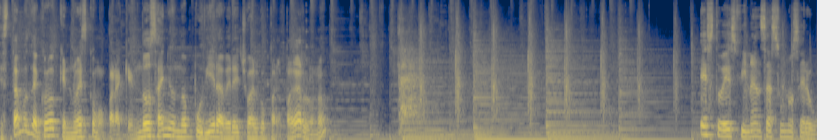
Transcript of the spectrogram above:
Estamos de acuerdo que no es como para que en dos años no pudiera haber hecho algo para pagarlo, ¿no? Esto es Finanzas 101,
